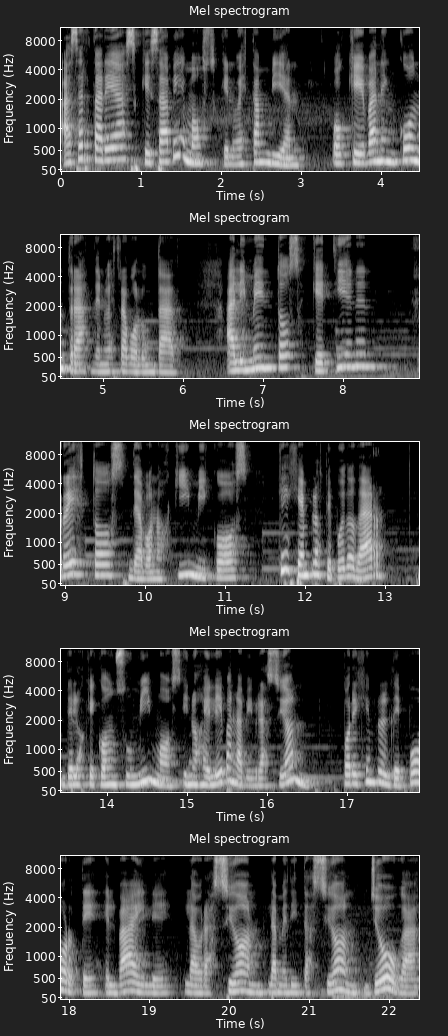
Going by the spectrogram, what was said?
hacer tareas que sabemos que no están bien o que van en contra de nuestra voluntad, alimentos que tienen restos de abonos químicos. ¿Qué ejemplos te puedo dar de los que consumimos y nos elevan la vibración? Por ejemplo, el deporte, el baile, la oración, la meditación, yoga,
